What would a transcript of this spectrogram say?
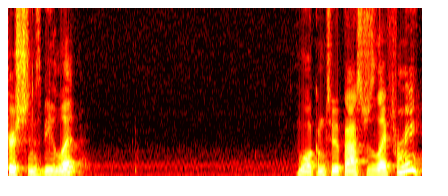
Christians be lit. Welcome to a pastor's life for me.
